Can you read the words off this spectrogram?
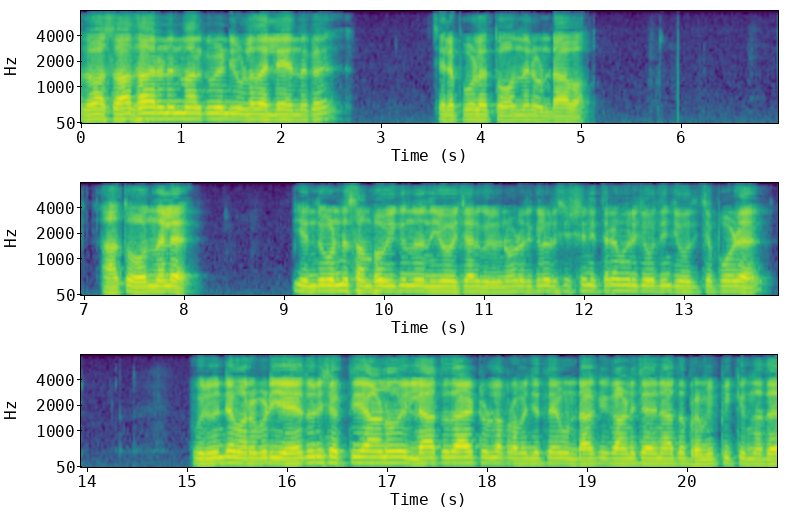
അതോ അസാധാരണന്മാർക്ക് വേണ്ടിയുള്ളതല്ലേ എന്നൊക്കെ ചിലപ്പോൾ തോന്നലുണ്ടാവാം. ആ തോന്നൽ എന്തുകൊണ്ട് സംഭവിക്കുന്നു എന്ന് ചോദിച്ചാൽ ഗുരുവിനോട് ഒരിക്കലും ഒരു ശിഷ്യൻ ഇത്തരം ഒരു ചോദ്യം ചോദിച്ചപ്പോൾ ഗുരുവിന്റെ മറുപടി ഏതൊരു ശക്തിയാണോ ഇല്ലാത്തതായിട്ടുള്ള പ്രപഞ്ചത്തെ ഉണ്ടാക്കി കാണിച്ച് അതിനകത്ത് ഭ്രമിപ്പിക്കുന്നത്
